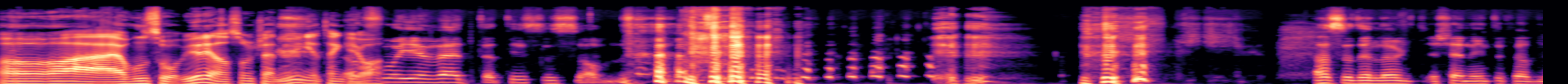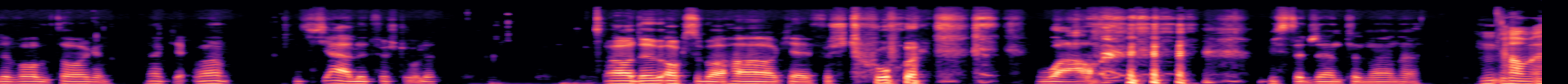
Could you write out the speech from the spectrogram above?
Ja, nej, hon sover ju redan så hon känner ju inget tänker Jag jag. får ju vänta tills du somnar. Alltså det är lugnt, jag känner inte för att bli våldtagen. Okej, okay, jävligt förståeligt. Ja, du också bara, ha okej, förstår. Wow. Mr Gentleman här. ja, men,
